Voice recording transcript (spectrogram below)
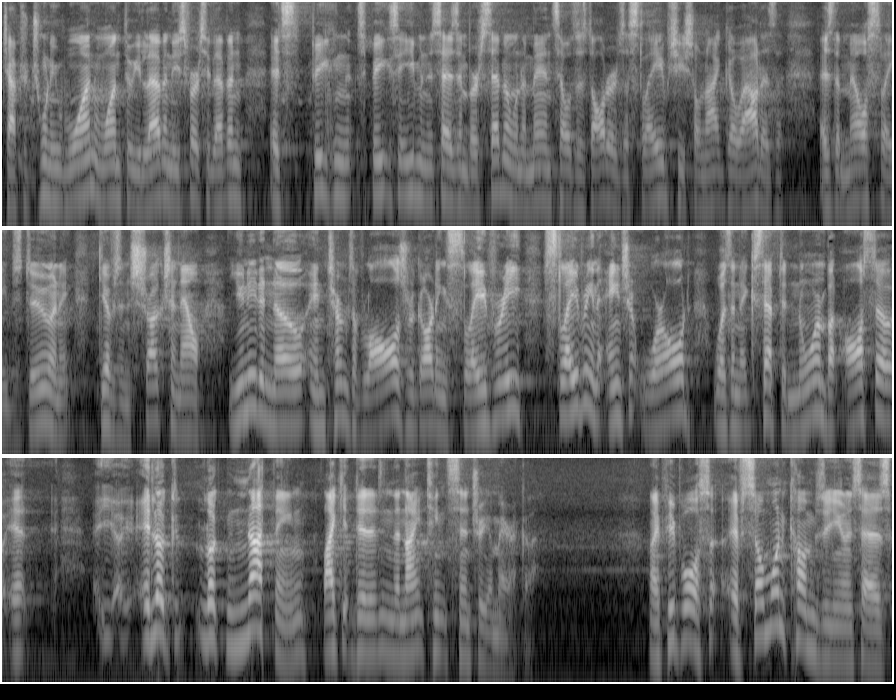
chapter 21, 1 through 11, these first 11, it speaking, speaks, even it says in verse 7, when a man sells his daughter as a slave, she shall not go out as the, as the male slaves do, and it gives instruction. Now, you need to know in terms of laws regarding slavery, slavery in the ancient world was an accepted norm, but also it, it looked, looked nothing like it did in the 19th century America. Like people, if someone comes to you and says,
